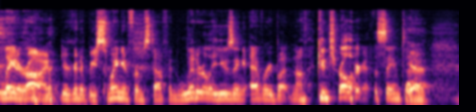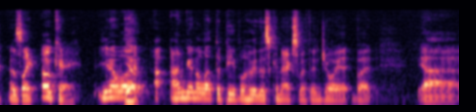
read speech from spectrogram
Later on, you're going to be swinging from stuff and literally using every button on the controller at the same time. Yeah. I was like, okay, you know what? Yep. I- I'm gonna let the people who this connects with enjoy it, but uh,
